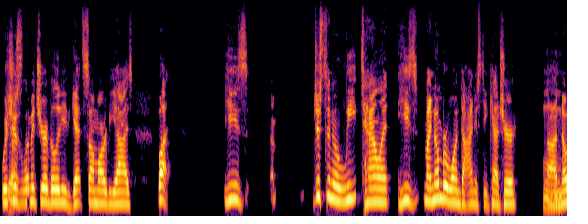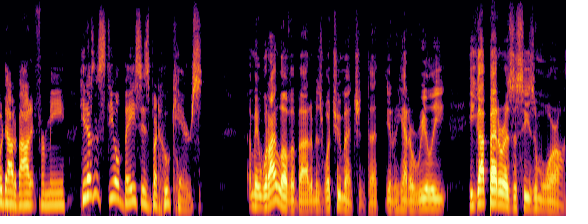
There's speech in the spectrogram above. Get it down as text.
which Yeah. just limits your ability to get some RBIs. But he's uh, just an elite talent. He's my number one dynasty catcher, uh, Mhm. no doubt about it for me. He doesn't steal bases, but who cares? I mean, what I love about him is what you mentioned that you know he had a really he got better as the season wore on.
